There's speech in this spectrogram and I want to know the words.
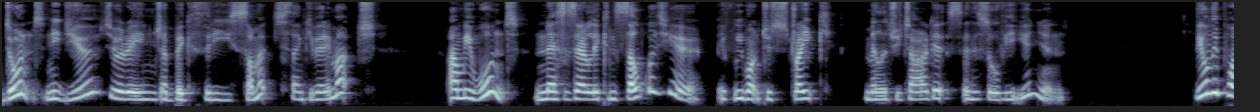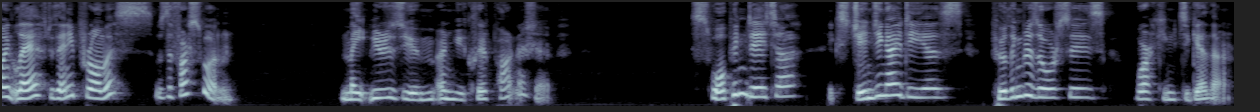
don't need you to arrange a big three summit, thank you very much. And we won't necessarily consult with you if we want to strike military targets in the Soviet Union. The only point left with any promise was the first one. Might we resume our nuclear partnership? Swapping data, exchanging ideas, pooling resources, working together.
